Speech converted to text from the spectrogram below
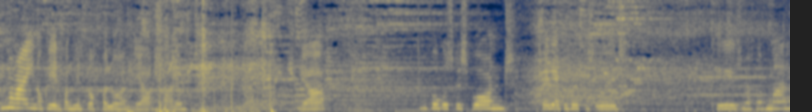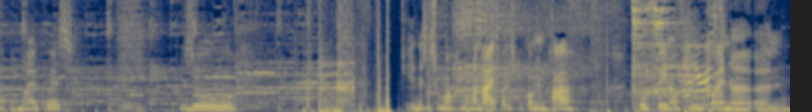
Nein, okay, das habe ich jetzt doch verloren. Ja, schade. Ja. Fokus gespawnt. Shelly hatte plötzlich Ult. Okay, ich mach nochmal, hab nochmal Quest. So. Das ist schon mal, schon mal nice, weil ich bekomme ein paar Trophäen auf jeden Fall eine ähm,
